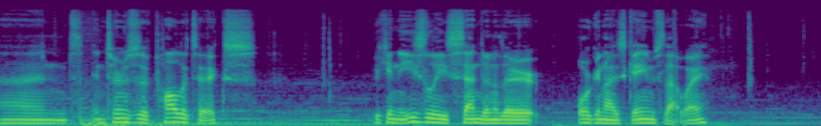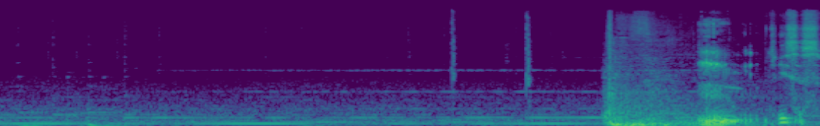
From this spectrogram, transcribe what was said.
And And in terms of politics, we can easily send another organized games that way. Jesus.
